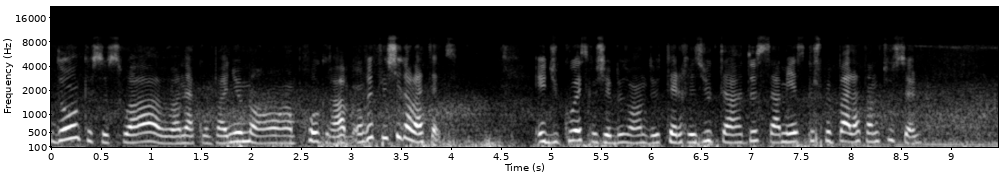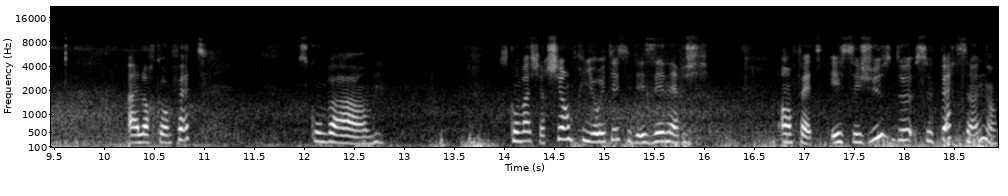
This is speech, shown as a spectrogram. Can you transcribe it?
donc que ce soit un accompagnement un programme on réfléchit dans la tête et du coup est-ce que j'ai besoin de tel résultat de ça? Mais est-ce que je peux pas l'atteindre tout seul? Alors qu'en fait, ce qu'on va, ce qu'on va chercher en priorité, c'est des énergies. En fait. Et c'est juste de cette personne,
